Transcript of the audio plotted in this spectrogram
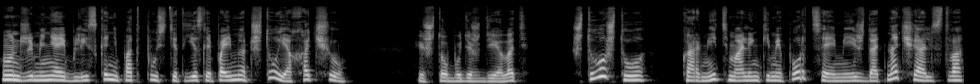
он же меня и близко не подпустит, если поймет, что я хочу». «И что будешь делать?» «Что-что? Кормить маленькими порциями и ждать начальства.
